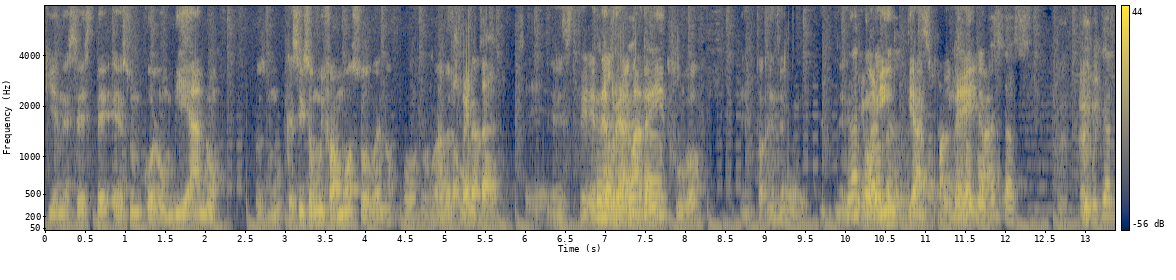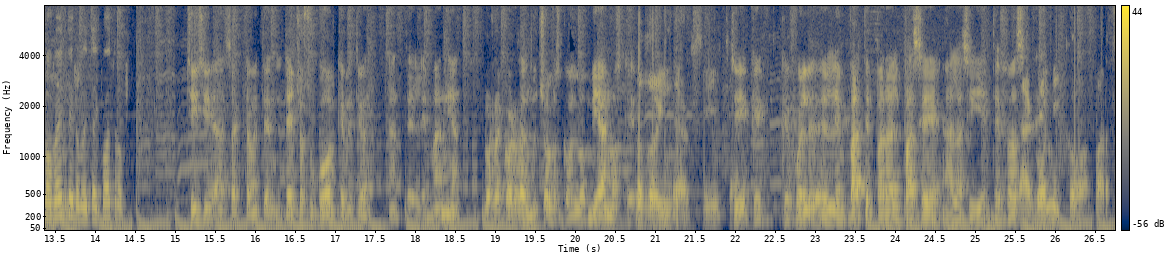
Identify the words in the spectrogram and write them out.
¿Quién es este? Es un colombiano pues, que se hizo muy famoso, bueno, por haber jugado este, en el Real Madrid, jugó en el, en Corinthians, Palmeiras. Mundial 90 y 94. Sí, sí, exactamente. De hecho, su gol que metió ante Alemania lo recuerdan mucho los colombianos. Que, sí. Sí, que, que fue el, empate para el pase a la siguiente fase. Agónico, aparte.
